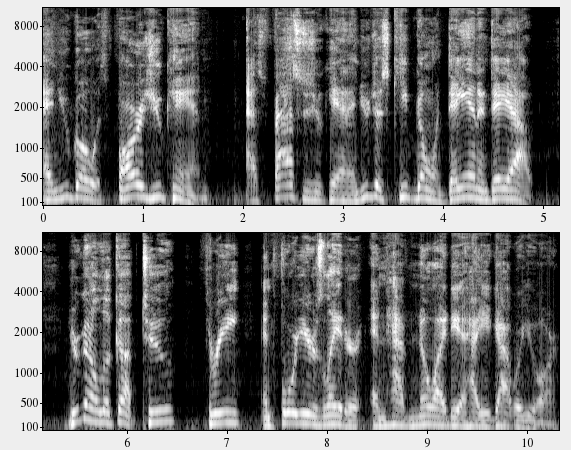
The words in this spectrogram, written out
and you go as far as you can, as fast as you can, and you just keep going day in and day out, you're going to look up two, three, and four years later and have no idea how you got where you are.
